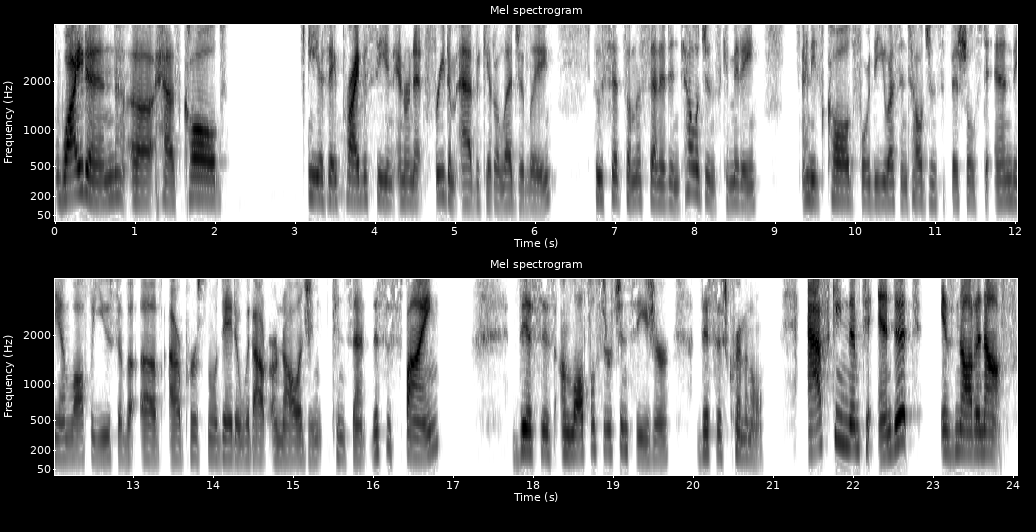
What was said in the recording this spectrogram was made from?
Wyden uh, has called, he is a privacy and internet freedom advocate, allegedly, who sits on the Senate Intelligence Committee. And he's called for the U.S. intelligence officials to end the unlawful use of, of our personal data without our knowledge and consent. This is spying. This is unlawful search and seizure. This is criminal. Asking them to end it is not enough.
